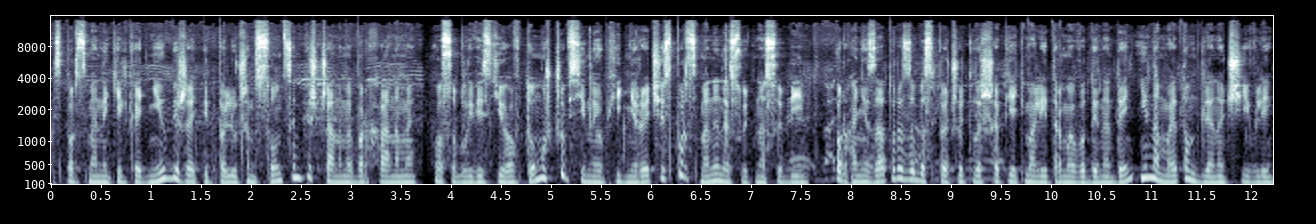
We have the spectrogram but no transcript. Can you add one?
Спортсмени кілька днів біжать під палючим сонцем піщаними барханами. Особливість його в тому, що всі необхідні речі спортсмени несуть на собі. Організатори забезпечують лише п'ятьма літрами води на день і наметом для ночівлі.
